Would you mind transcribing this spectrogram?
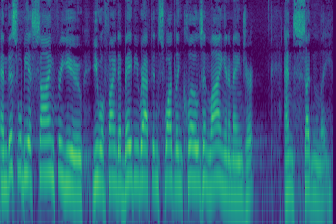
And this will be a sign for you. You will find a baby wrapped in swaddling clothes and lying in a manger. And suddenly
